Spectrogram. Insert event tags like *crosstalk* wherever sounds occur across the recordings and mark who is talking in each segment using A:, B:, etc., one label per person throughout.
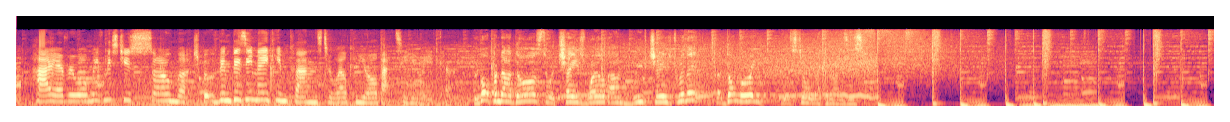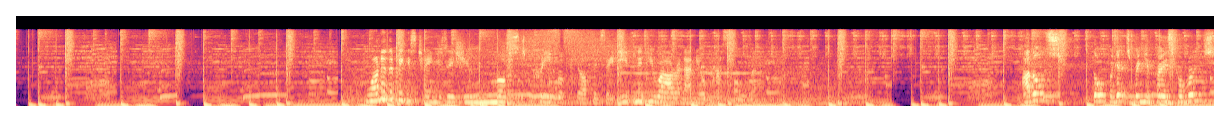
A: Hi everyone, we've missed you so much, but we've been busy making plans to welcome you all back to Eureka.
B: We've opened our doors to a changed world and we've changed with it, but don't worry, you'll still recognise us.
A: One of the biggest changes is you must pre-book your visit, even if you are an annual pass holder.
B: Adults, don't forget to bring your face coverings.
